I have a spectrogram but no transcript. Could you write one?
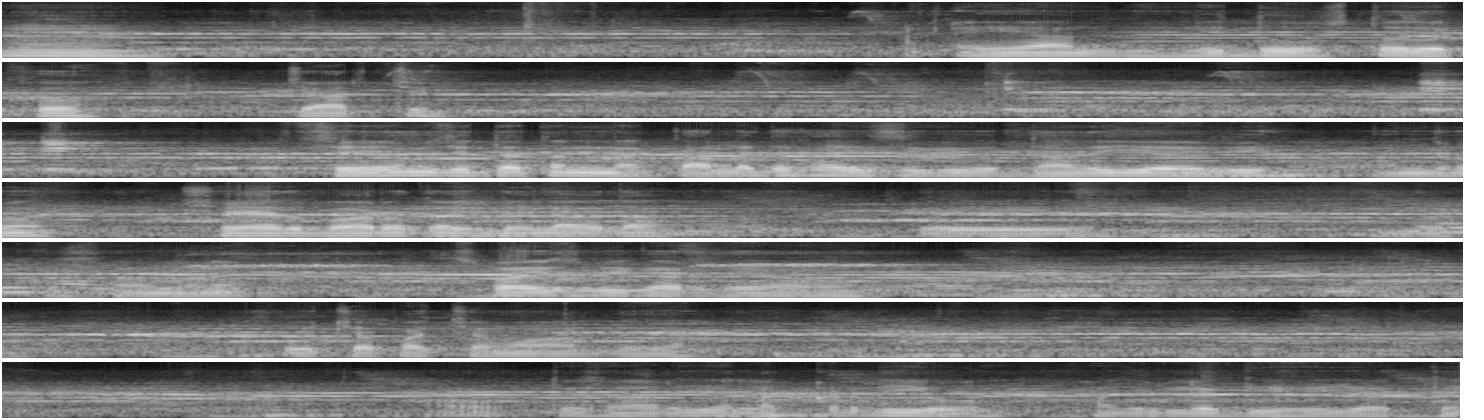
ਹੂੰ। ਇਹ ਆ ਇਹ ਦੋਸਤੋ ਦੇਖੋ ਚਰਚ। ਸੇਮ ਜਿੱਦਾਂ ਤੁਹਾਨੂੰ ਮੈਂ ਕੱਲ ਦਿਖਾਈ ਸੀਗੀ, ਉਦਾਂ ਦੀ ਹੈ ਵੀ, ਅੰਦਰੋਂ, ਸ਼ਾਇਦ ਬਾਹਰੋਂ ਤਾਂ ਇਦਾਂ ਹੀ ਲੱਗਦਾ। ਤੇ ਦੇਖੋ ਸਾਹਮਣੇ ਸਫਾਈਸ ਵੀ ਕਰਦੇ ਆ ਪੋਚਾ ਪਾਚਾ ਮਾਰਦੇ ਆ। ਉਹ ਸਾਰੀ ਇਹ ਲੱਕੜ ਦੀ ਉਹ ਆ ਜਿਹੜੀ ਲੱਗੀ ਹੋਈ ਆ ਉੱਤੇ।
